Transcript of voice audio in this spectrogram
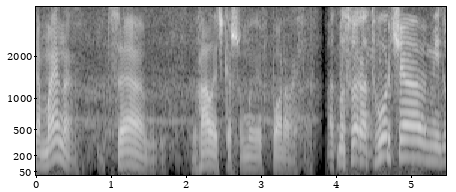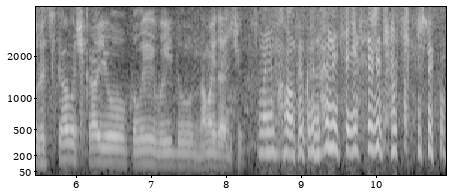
Для мене це галочка, що ми впоралися. Атмосфера творча, мені дуже цікаво. Чекаю, коли вийду на майданчик. У мене мама прикордонниця, я все життя служила.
